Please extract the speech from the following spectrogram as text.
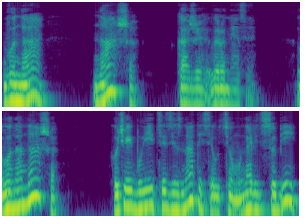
Вона наша, каже Веронезе. Вона наша, хоча й боїться зізнатися у цьому навіть собі.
